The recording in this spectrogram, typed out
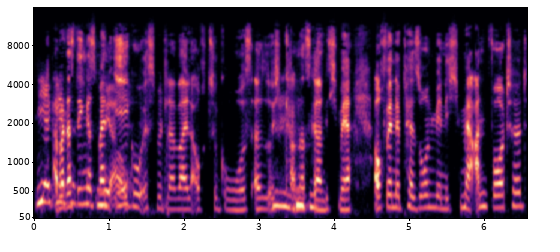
Ja. Aber das Ding ist, mein wir auch. Ego ist mittlerweile auch zu groß. Also ich kann das gar nicht mehr. Auch wenn eine Person mir nicht mehr antwortet,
